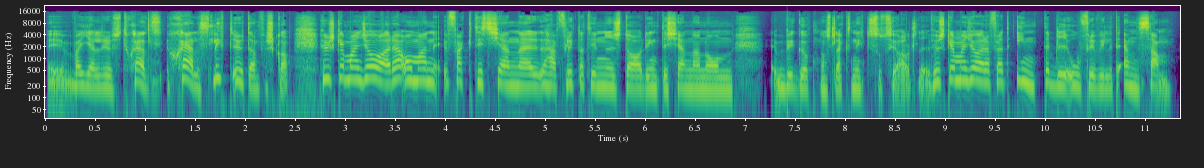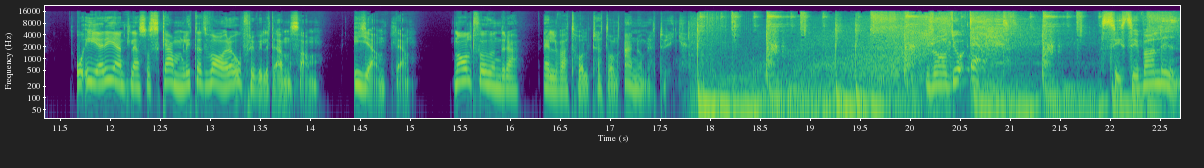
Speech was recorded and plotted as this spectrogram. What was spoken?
Eh, vad gäller just själs, själsligt utanförskap. Hur ska man göra om man faktiskt känner det här flytta till en ny stad, inte känna någon, bygga upp någon slags nytt socialt liv? Hur ska man göra för att inte bli ofrivilligt ensam? Och är det egentligen så skamligt att vara ofrivilligt ensam? Egentligen. 0200 11 12 13 är numret du ringer. Radio 1. Sissi Wallin.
